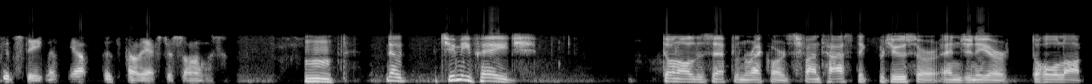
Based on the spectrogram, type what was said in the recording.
good statement. Yep, it's probably extra songs. Mm. Now, Jimmy Page done all the Zeppelin records. Fantastic producer, engineer, the whole lot.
